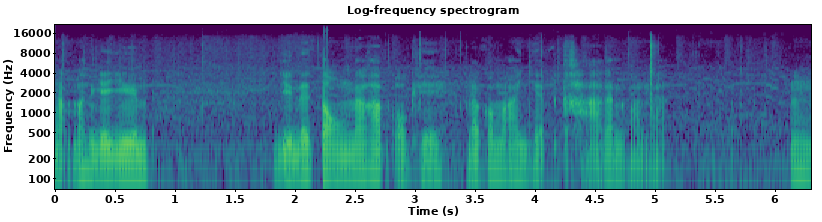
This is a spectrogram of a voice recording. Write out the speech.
นะมันถึงจะยืน ยืนได้ตรงนะครับ โอเค แล้วก็มาเหยียดขากันก่อนนะ อืม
